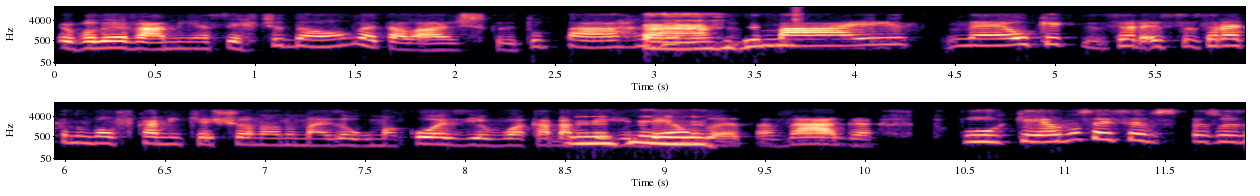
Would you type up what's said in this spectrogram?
eu vou levar a minha certidão, vai estar tá lá escrito parda, parda, mas, né, o que será, será que não vão ficar me questionando mais alguma coisa e eu vou acabar uhum. perdendo essa vaga? Porque eu não sei se as pessoas.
